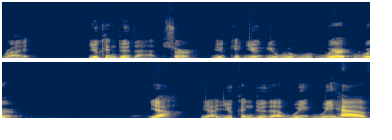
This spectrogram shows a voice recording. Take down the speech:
Right. You can do that, sure. You can. You. you we're. We're. Yeah. Yeah. You can do that. We. We have.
